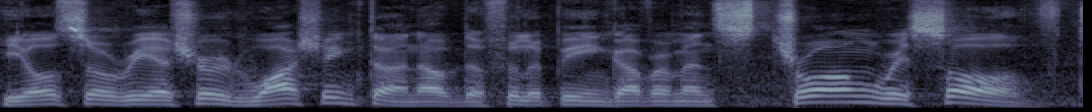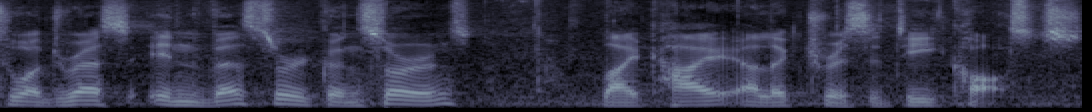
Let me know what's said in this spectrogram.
He also reassured Washington of the Philippine government's strong resolve to address investor concerns like high electricity costs.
